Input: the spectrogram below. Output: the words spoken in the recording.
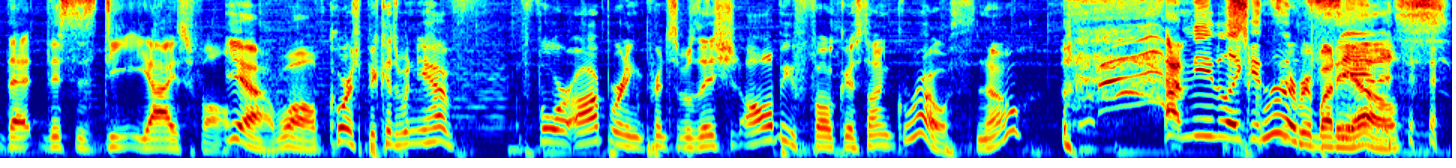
that this is DEI's fault? Yeah, well, of course, because when you have four operating principles, they should all be focused on growth. No, I mean, like screw it's everybody else.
